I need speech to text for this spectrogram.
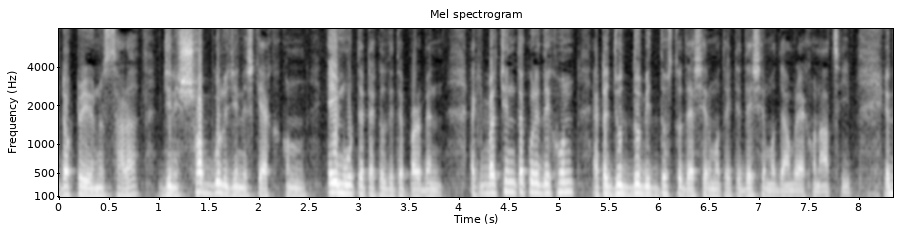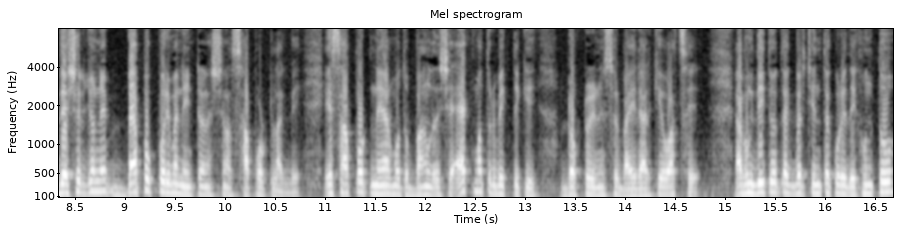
ডক্টর ইউনুস ছাড়া, যিনি সবগুলো জিনিসকে এখন এই মুহূর্তে ট্যাকেল দিতে পারবেন। একবার চিন্তা করে দেখুন, একটা যুদ্ধ বিধ্বস্ত দেশের মতো, একটি দেশের মধ্যে আমরা এখন আছি। এ দেশের জন্য ব্যাপক পরিমাণে ইন্টারন্যাশনাল সাপোর্ট লাগবে। এই সাপোর্ট নেওয়ার মতো বাংলাদেশে একমাত্র ব্যক্তি কি ডক্টর ইউনুসের বাইরে আর কেউ আছে? এবং দ্বিতীয়ত একবার চিন্তা করে দেখুন তো,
